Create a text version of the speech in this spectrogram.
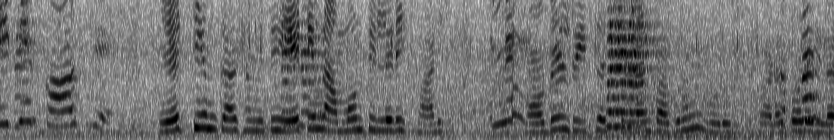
ஈட்டிங் காசு ஏடிஎம் காசு அமைத்து ஏடிஎம்ல அமௌண்ட் இல்லடி இல்ல. மொபைல் ரீசார்ஜ் பண்ணலான்னு பார்க்குறோம். ஒரு கடை கூட இல்லை.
